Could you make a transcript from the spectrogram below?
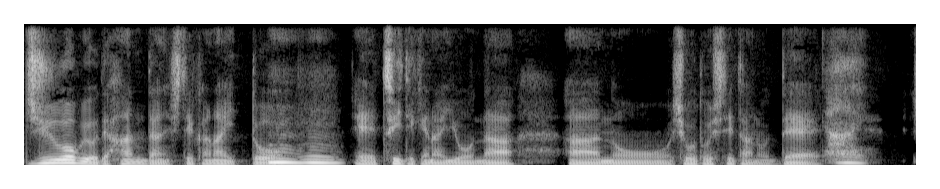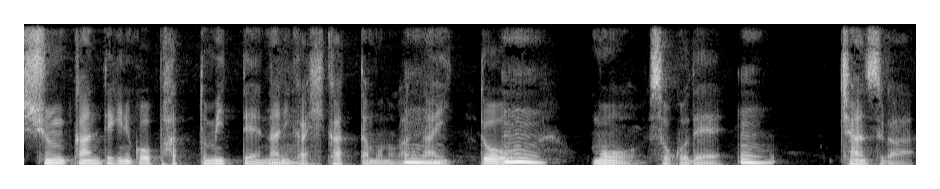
15秒で判断していかないと、うんうん、えー、ついていけないような、あの、仕事をしてたので、はい、瞬間的にこうパッと見て何か光ったものがないと、うんうん、もうそこでチャンスが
